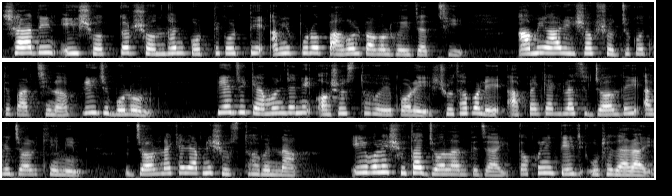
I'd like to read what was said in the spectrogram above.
সারাদিন এই সত্যর সন্ধান করতে করতে আমি পুরো পাগল পাগল হয়ে যাচ্ছি। আমি আর এইসব সহ্য করতে পারছি না। প্লিজ বলুন, তেজ কেমন জানি অসুস্থ হয়ে পড়ে। সুধা বলে, আপনাকে এক গ্লাস জল দেই, আগে জল খেয়ে নিন। জল না খেলে আপনি সুস্থ হবেন না। এই বলে সুধা জল আনতে যায়। তখনই তেজ উঠে দাঁড়ায়।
